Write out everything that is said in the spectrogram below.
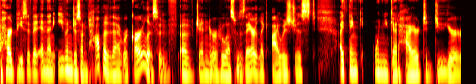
hard piece of it. And then even just on top of that, regardless of of gender, who else was there, like I was just I think when you get hired to do your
